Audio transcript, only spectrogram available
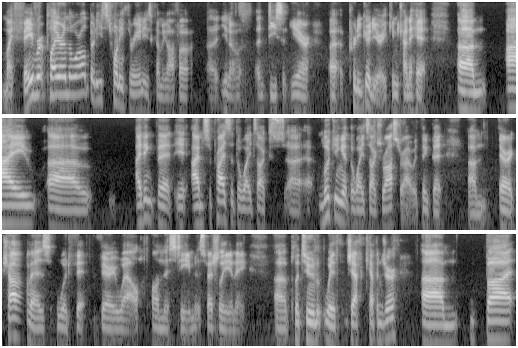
my favorite player in the world, but he's 23 and he's coming off a, a you know, a decent year, a pretty good year. He can kind of hit. Um, I uh, I think that it, I'm surprised that the White Sox, uh, looking at the White Sox roster, I would think that um, Eric Chavez would fit very well on this team, especially in a uh, platoon with Jeff Keppinger. Um, but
